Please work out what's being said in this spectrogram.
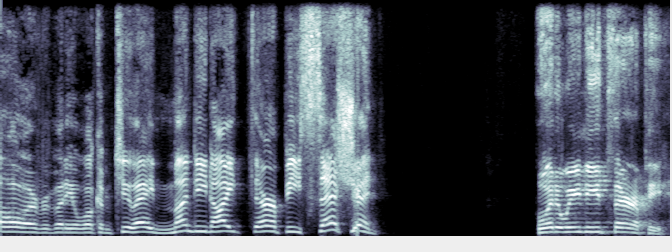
Hello, everybody, and welcome to a Monday night therapy session. Boy, do we need therapy.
